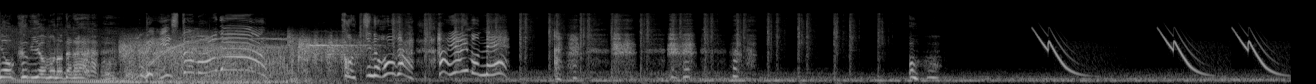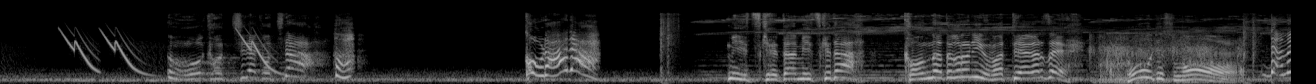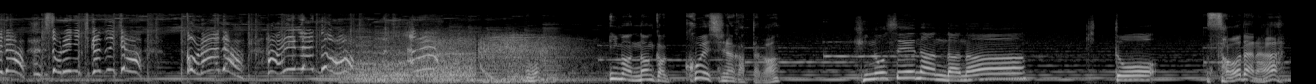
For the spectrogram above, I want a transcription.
臆病者だなビーストモードこっちの方が早いもんねおおこっちだこっちだコラーダ見つけた見つけたこんなところに埋まってやがるぜそうですなダメだそれに近づいちゃコラーダハイランド今なんか声しなかったか？気のせいなんだなきっと。そうだな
